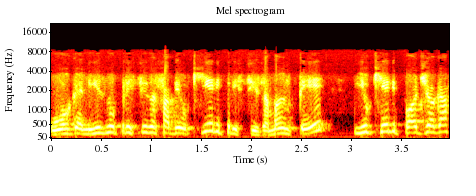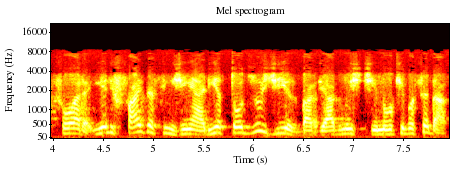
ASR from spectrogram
o organismo precisa saber o que ele precisa manter e o que ele pode jogar fora. E ele faz essa engenharia todos os dias, baseado no estímulo que você dá.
